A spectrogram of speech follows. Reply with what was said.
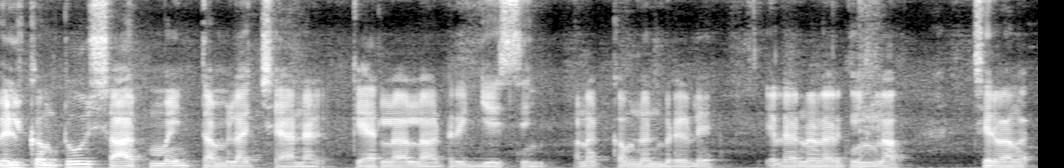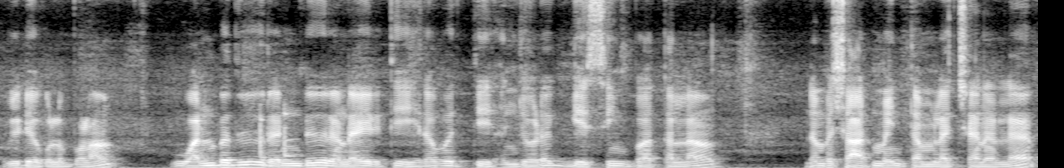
Welcome to sharp mind Tamizha channel Kerala lottery guessing. வணக்கம் நண்பர்களே எல்லோரும் நல்லா இருக்கீங்களா? சரி வாங்க வீடியோக்குள்ளே போகலாம் ஒன்பது ரெண்டு ரெண்டாயிரத்தி இருபத்தி அஞ்சோட கெஸ்ஸிங் பார்த்தலாம். நம்ம ஷார்ப் மைண்ட் தமிழா சேனலில்.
